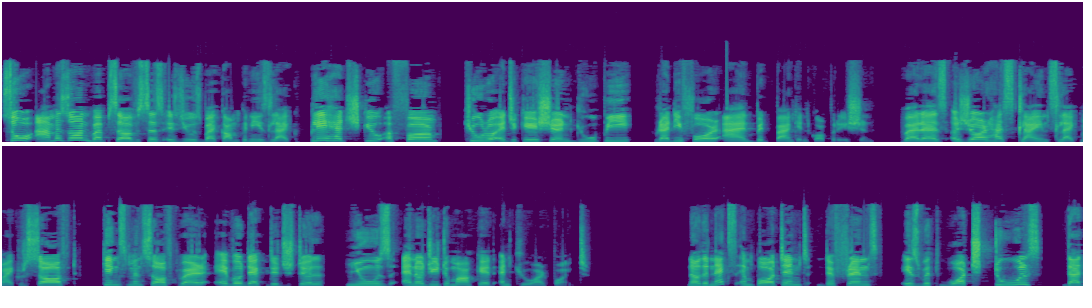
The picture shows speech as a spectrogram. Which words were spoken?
So Amazon Web Services is used by companies like PlayHQ, Affirm, Curo Education, UP, Ready4, and Bitbank Incorporation. Whereas Azure has clients like Microsoft, Kingsmen Software, Evodeck Digital, Muse, Energy to Market, and QR Point. Now, the next important difference is with what tools that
